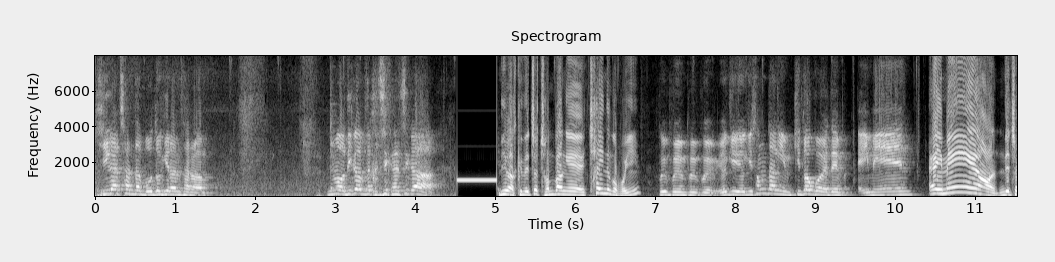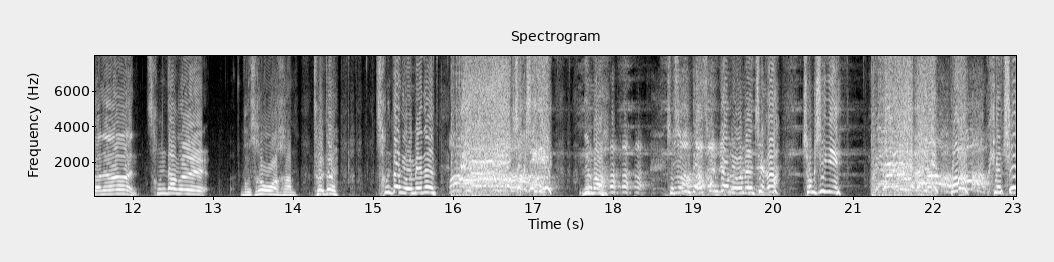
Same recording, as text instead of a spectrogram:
기가 찬다 모독이란 사람 님 어디 가면서 같이 같이 가 니마 근데 저 전방에 차 있는 거 보임? 보임 보임 보임 보임 여기 여기 성당임 기도하고 해야 됨 에이멘 에이맨! 근데 저는 성당을 무서워함. 덜덜. 성당에 오면은 아! 정신이! 니마. 저 성당 성당에 오면 제가 정신이 아! 어! 괜찮?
